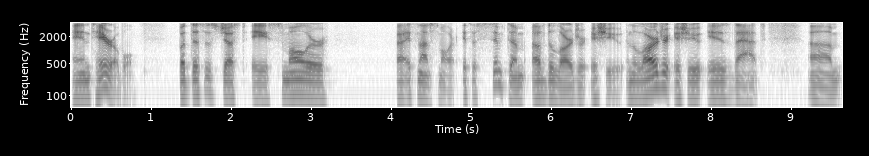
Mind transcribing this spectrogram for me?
and terrible but this is just a smaller uh, it's not a smaller it's a symptom of the larger issue and the larger issue is that um,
